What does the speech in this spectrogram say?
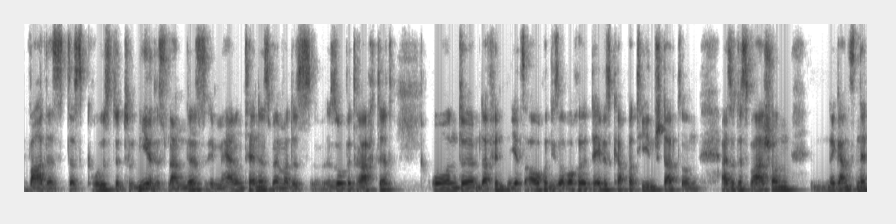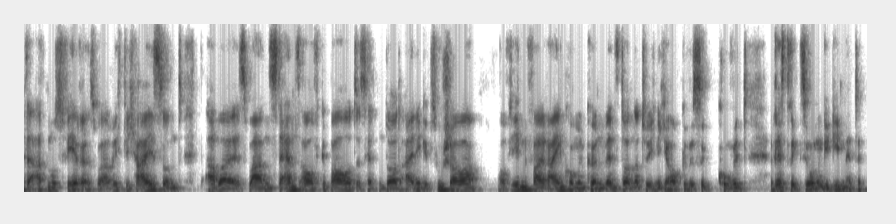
war das das größte Turnier des Landes im Herrentennis, wenn man das so betrachtet. Und ähm, da finden jetzt auch in dieser Woche Davis Cup Partien statt. Und also das war schon eine ganz nette Atmosphäre. Es war richtig heiß und aber es waren Stands aufgebaut. Es hätten dort einige Zuschauer auf jeden Fall reinkommen können, wenn es dort natürlich nicht auch gewisse Covid-Restriktionen gegeben hätte.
